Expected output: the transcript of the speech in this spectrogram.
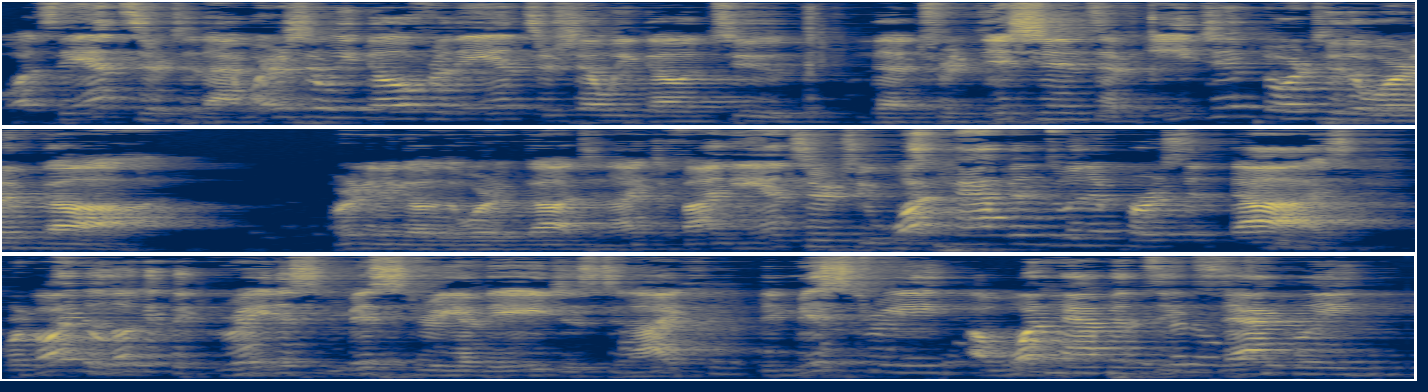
What's the answer to that? Where shall we go for the answer? Shall we go to the traditions of Egypt or to the Word of God? We're going to go to the Word of God tonight to find the answer to what happens when a person dies. We're going to look at the greatest mystery of the ages tonight the mystery of what happens exactly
